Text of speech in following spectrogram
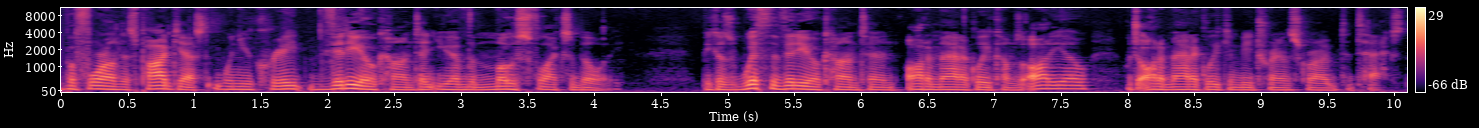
before on this podcast, when you create video content, you have the most flexibility because with the video content automatically comes audio, which automatically can be transcribed to text.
